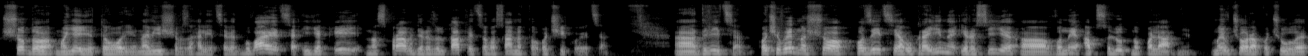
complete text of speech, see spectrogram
щодо моєї теорії, навіщо взагалі це відбувається, і який насправді результат від цього саміту очікується. Е, Дивіться, очевидно, що позиція України і Росії е, вони абсолютно полярні. Ми вчора почули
